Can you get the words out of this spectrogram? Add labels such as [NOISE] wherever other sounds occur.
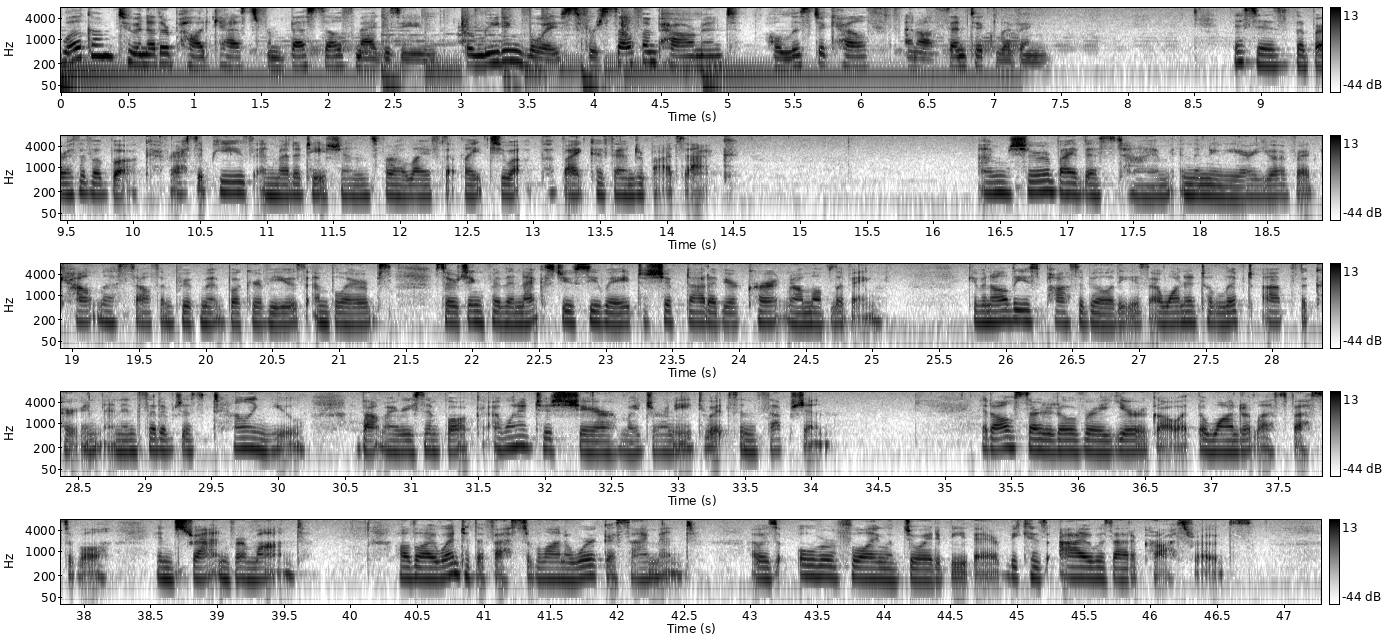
Welcome to another podcast from Best Self Magazine, the leading voice for self empowerment, holistic health, and authentic living. This is The Birth of a Book Recipes and Meditations for a Life That Lights You Up by Cassandra Bodzak. I'm sure by this time in the new year you have read countless self improvement book reviews and blurbs searching for the next juicy way to shift out of your current realm of living. Given all these possibilities, I wanted to lift up the curtain and instead of just telling you about my recent book, I wanted to share my journey to its inception. It all started over a year ago at the Wanderlust Festival in Stratton, Vermont. Although I went to the festival on a work assignment, I was overflowing with joy to be there because I was at a crossroads.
